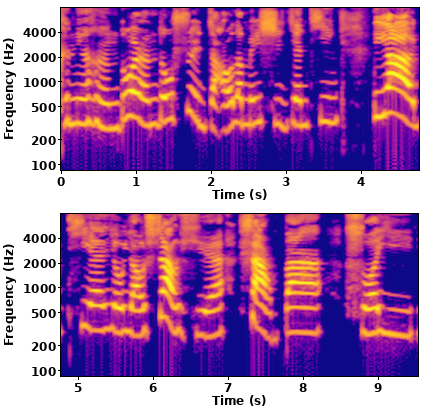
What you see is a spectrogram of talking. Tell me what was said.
肯定很多人都睡着了，没时间听。第二天又要上学上班。所以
